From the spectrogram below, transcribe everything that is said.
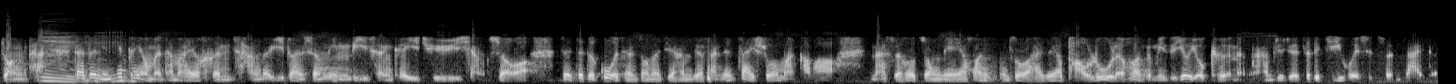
状态。嗯，但是年轻朋友们，他们还有很长的一段生命历程可以去享受哦。在这个过程中呢，其实他们觉得反正再说嘛，搞不好哪时候中年要换工作，还是要跑路了，换个名字又有可能，他们就觉得这个机会是存在的。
